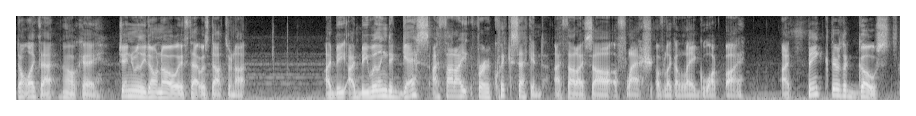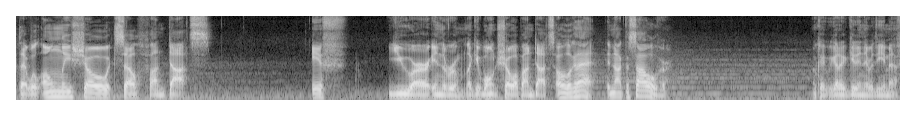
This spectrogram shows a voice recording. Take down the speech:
Don't like that. Okay. Genuinely don't know if that was dots or not. I'd be I'd be willing to guess. I thought I for a quick second I thought I saw a flash of like a leg walk by. I think there's a ghost that will only show itself on dots if you are in the room. Like it won't show up on dots. Oh, look at that. It knocked the saw over. Okay, we gotta get in there with the EMF.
